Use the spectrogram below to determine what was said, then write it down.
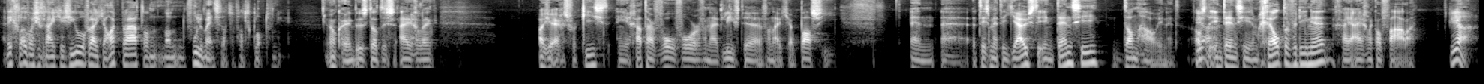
En ik geloof als je vanuit je ziel of vanuit je hart praat, dan, dan voelen mensen dat of dat klopt of niet. Oké, dus dat is eigenlijk... als je ergens voor kiest en je gaat daar vol voor vanuit liefde, vanuit jouw passie... en eh, het is met de juiste intentie, dan haal je het. Als Ja. de intentie is om geld te verdienen, ga je eigenlijk al falen. Ja,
